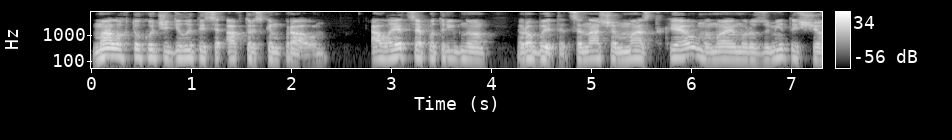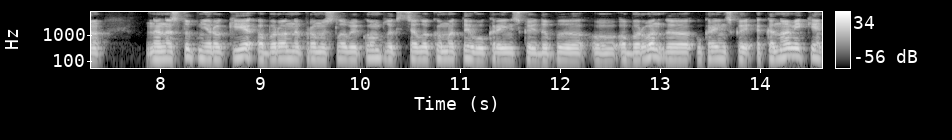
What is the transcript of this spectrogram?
Мало хто хоче ділитися авторським правом, але це потрібно робити. Це наше must have. Ми маємо розуміти, що на наступні роки оборонно-промисловий комплекс це локомотив української оборон, е, української економіки.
